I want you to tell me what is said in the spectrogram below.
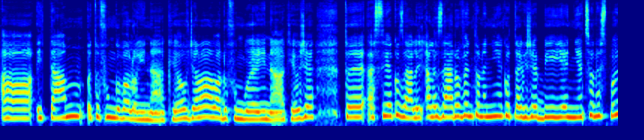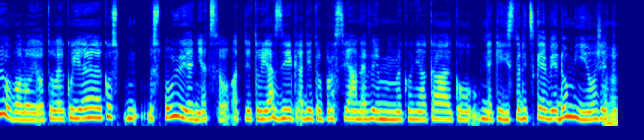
a i tam to fungovalo jinak, jo, v Jalalabadu funguje jinak, jo, že to je asi jako záleží, ale zároveň zároveň to není jako tak, že by je něco nespojovalo, jo. To jako je, jako spojuje něco. Ať je to jazyk, ať je to prostě, já nevím, jako nějaká, jako nějaké historické vědomí, jo. Že uh-huh.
